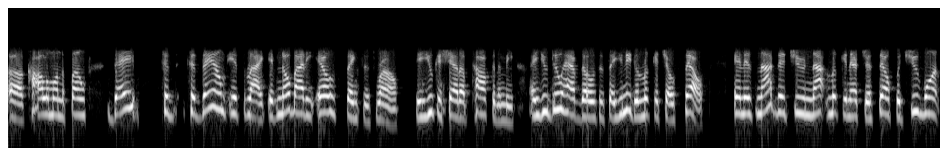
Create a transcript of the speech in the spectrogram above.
uh, call them on the phone, they to to them it's like if nobody else thinks it's wrong, then you can shut up talking to me. And you do have those that say you need to look at yourself. And it's not that you're not looking at yourself, but you want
